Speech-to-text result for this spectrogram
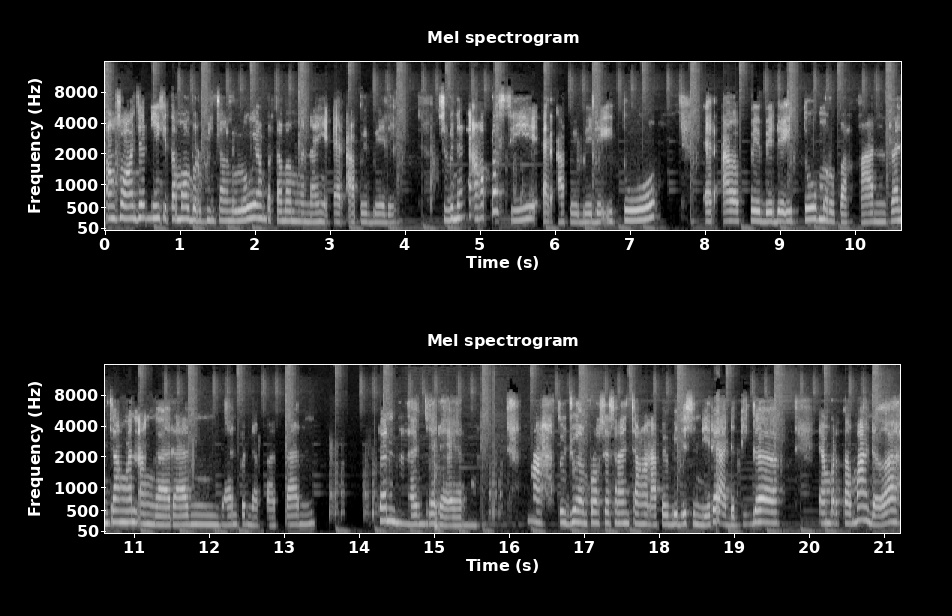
Langsung aja nih kita mau berbincang dulu yang pertama mengenai RAPBD. Sebenarnya apa sih RAPBD itu? RAPBD itu merupakan rancangan anggaran dan pendapatan dan belanja daerah. Nah, tujuan proses rancangan APBD sendiri ada tiga. Yang pertama adalah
